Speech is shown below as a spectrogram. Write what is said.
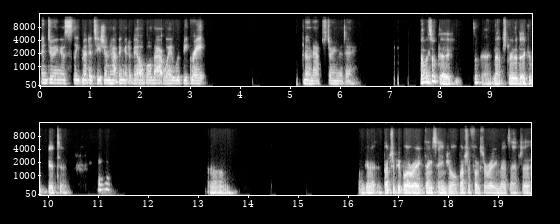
and doing a sleep meditation, having it available that way would be great. No naps during the day. no, it's okay. It's okay. Naps during the day can be good too. Okay. Um, I'm gonna, a bunch of people are writing, thanks, Angel. A bunch of folks are writing notes. I have to,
